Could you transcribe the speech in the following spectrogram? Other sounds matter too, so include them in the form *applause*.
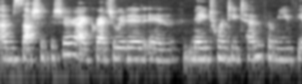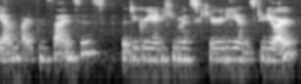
I'm Sasha Fisher. I graduated in May 2010 from UVM Arts and Sciences with a degree in Human Security and Studio Art.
